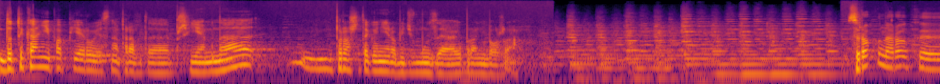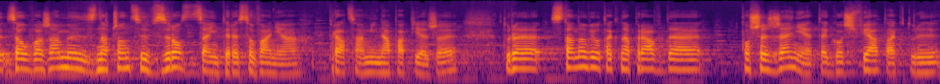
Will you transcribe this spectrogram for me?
dotykanie papieru jest naprawdę przyjemne. Proszę tego nie robić w muzeach, broń Boże. Z roku na rok y, zauważamy znaczący wzrost zainteresowania pracami na papierze, które stanowią tak naprawdę poszerzenie tego świata, który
